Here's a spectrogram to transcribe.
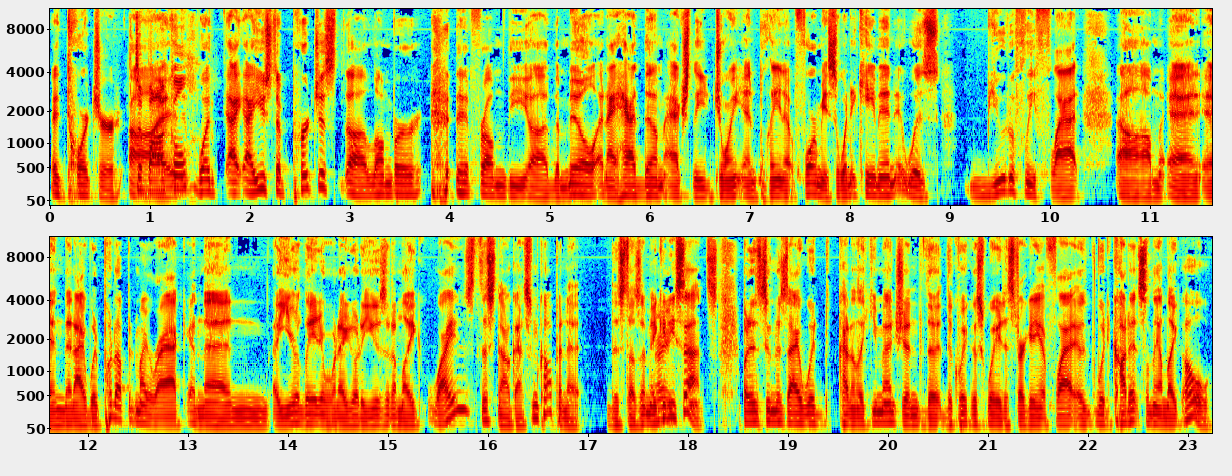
uh, torture uh, Debacle? what I, I used to purchase uh, lumber from the uh, the mill, and I had them actually joint and plane it for me. So when it came in, it was beautifully flat, um, and and then I would put up in my rack, and then a year later, when I go to use it, I'm like, why is this now got some cup in it? This doesn't make any sense. But as soon as I would kind of like you mentioned, the the quickest way to start getting it flat uh, would cut it. Something I'm like, oh,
